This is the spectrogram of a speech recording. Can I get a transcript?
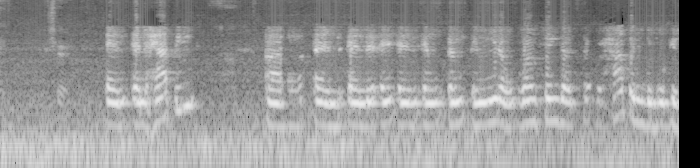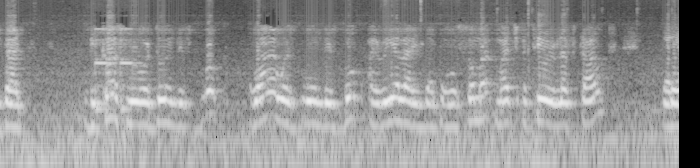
sure. And and happy. Uh, and, and, and, and, and, and, you know, one thing that, that happened in the book is that because we were doing this book, while I was doing this book, I realized that there was so much material left out that I,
